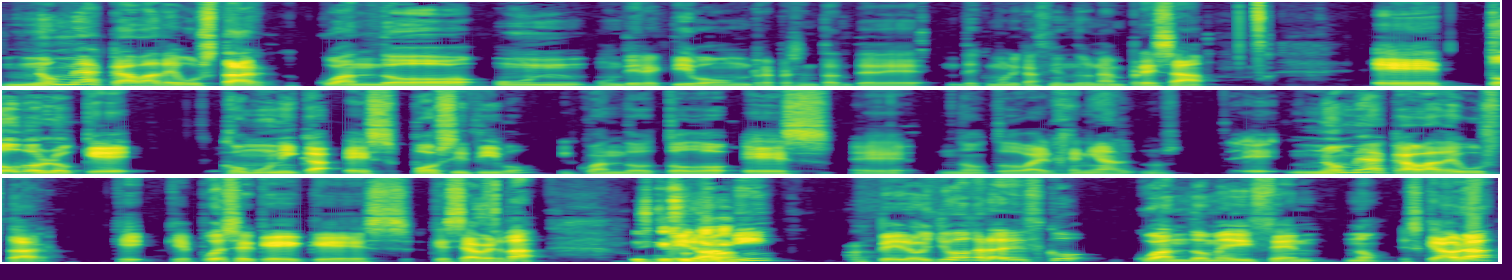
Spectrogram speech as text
no me acaba de gustar cuando un, directivo, un representante de, comunicación de una empresa, eh, todo lo que comunica es positivo y cuando todo es, eh, no, todo va a ir genial, eh, no, me acaba de gustar, que, puede ser que, que, sea verdad. pero a mí, pero yo agradezco cuando me dicen, no, es que ahora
